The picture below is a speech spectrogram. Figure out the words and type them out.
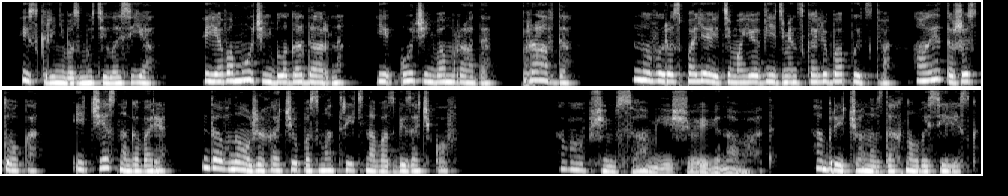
– искренне возмутилась я. «Я вам очень благодарна и очень вам рада, правда. Но вы распаляете мое ведьминское любопытство, а это жестоко. И, честно говоря, давно уже хочу посмотреть на вас без очков». «В общем, сам еще и виноват», – обреченно вздохнул Василиск.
